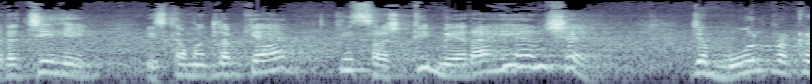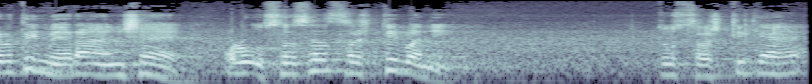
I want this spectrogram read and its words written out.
रची गई। इसका मतलब क्या है कि सृष्टि मेरा ही अंश है। जब मूल प्रकृति मेरा अंश है और उससे सृष्टि बनी तो सृष्टि क्या है?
